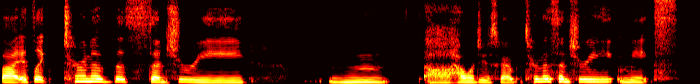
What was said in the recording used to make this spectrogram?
by it's like turn of the century mm, oh, how would you describe it turn of the century meets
